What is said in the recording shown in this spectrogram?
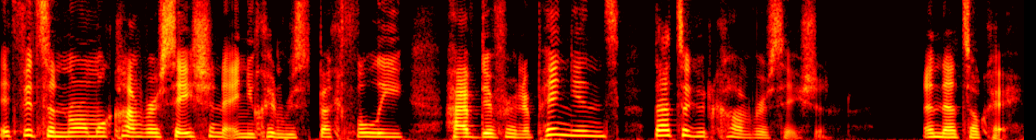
if it's a normal conversation and you can respectfully have different opinions, that's a good conversation. And that's okay.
